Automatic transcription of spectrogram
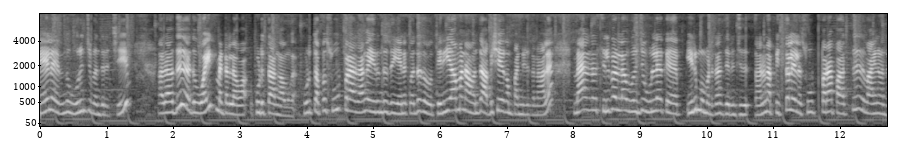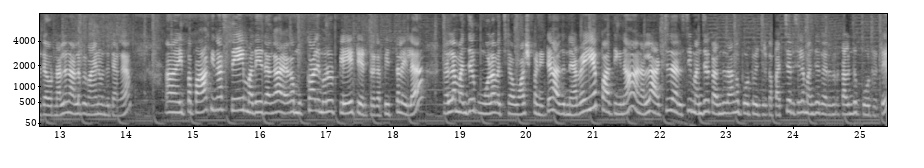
மேலே இருந்து உறிஞ்சு வந்துருச்சு. அதாவது அது ஒயிட் மெட்டலில் கொடுத்தாங்க அவங்க. கொடுத்தப்ப சூப்பராக தாங்க இருந்தது. எனக்கு வந்து அது தெரியாமல் நான் வந்து அபிஷேகம் பண்ணிடுறதுனால மேலே அந்த சில்வர்லாம் உறிஞ்சு உள்ளே க- இரும்பு மட்டும் தான் தெரிஞ்சுது. அதனால் நான் பித்தளையில் சூப்பராக பார்த்து வாங்கி வந்துட்டேன். ஒரு நல்ல நல்ல போய் வாங்கி வந்துட்டாங்க. இப்போ பார்த்தீங்கன்னா சேம் அதே தாங்க. அழகாக முக்காலி முறை ஒரு பிளேட் எடுத்துருக்கேன் பித்தளையில். நல்லா மஞ்சள் குங்குமம்லாம் வச்சுட்டேன் வாஷ் பண்ணிவிட்டு அது நிறைய பார்த்தீங்கன்னா நல்லா அடிச்சது அரிசி மஞ்சள் கலந்து தாங்க போட்டு வச்சுருக்கேன். பச்சரிசியில் மஞ்சள் கலந்து கலந்து போட்டுட்டு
